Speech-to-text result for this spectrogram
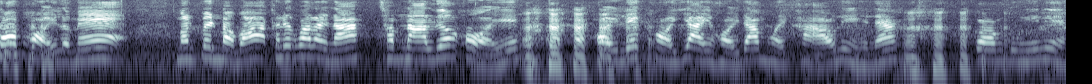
ชอบหอยเหรอแม่ มันเป็นแบบว่าเขาเรียกว่าอะไรนะชำนาญเรื่องหอย หอยเล็กหอยใหญ่หอยดำหอยขาวนี่เห็นนะกองตรงนี้เนี่ย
